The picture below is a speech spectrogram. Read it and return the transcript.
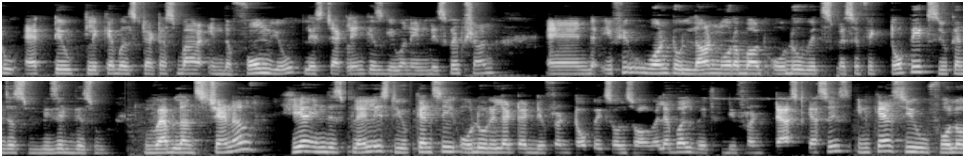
to active clickable status bar in the form view, please check link is given in description and if you want to learn more about odoo with specific topics you can just visit this WebLearns channel here in this playlist you can see odoo related different topics also available with different test cases. In case you follow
